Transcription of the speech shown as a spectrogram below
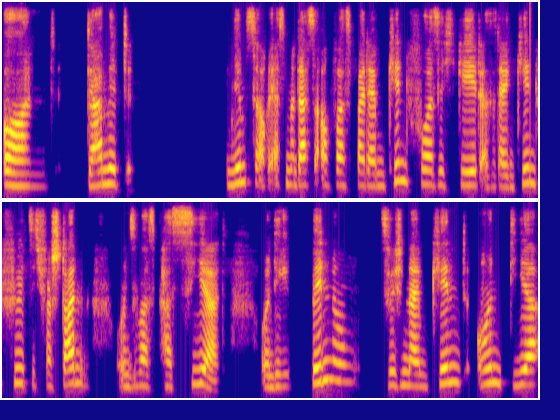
Und damit nimmst du auch erstmal das auf, was bei deinem Kind vor sich geht. Also dein Kind fühlt sich verstanden und sowas passiert. Und die Bindung zwischen deinem Kind und dir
